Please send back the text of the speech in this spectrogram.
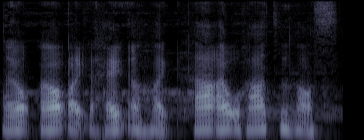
Áo áo ai hẹn ở hẹn ha áo ha tương horse.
